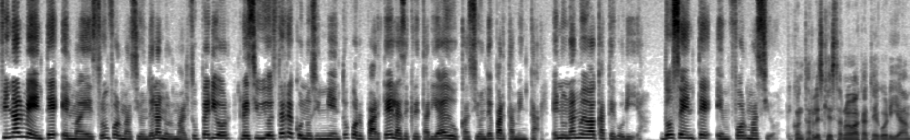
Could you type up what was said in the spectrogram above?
Finalmente, el maestro en formación de la Normal Superior recibió este reconocimiento por parte de la Secretaría de Educación Departamental en una nueva categoría, docente en formación. Contarles que esta nueva categoría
